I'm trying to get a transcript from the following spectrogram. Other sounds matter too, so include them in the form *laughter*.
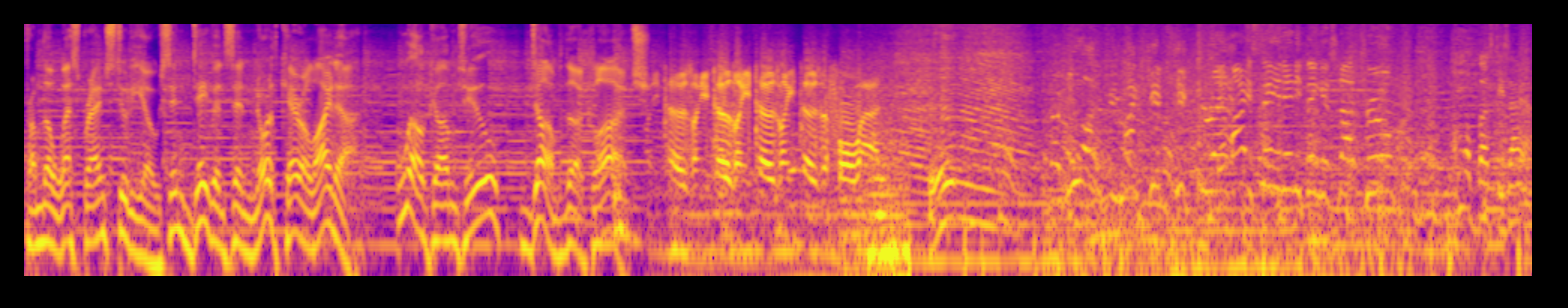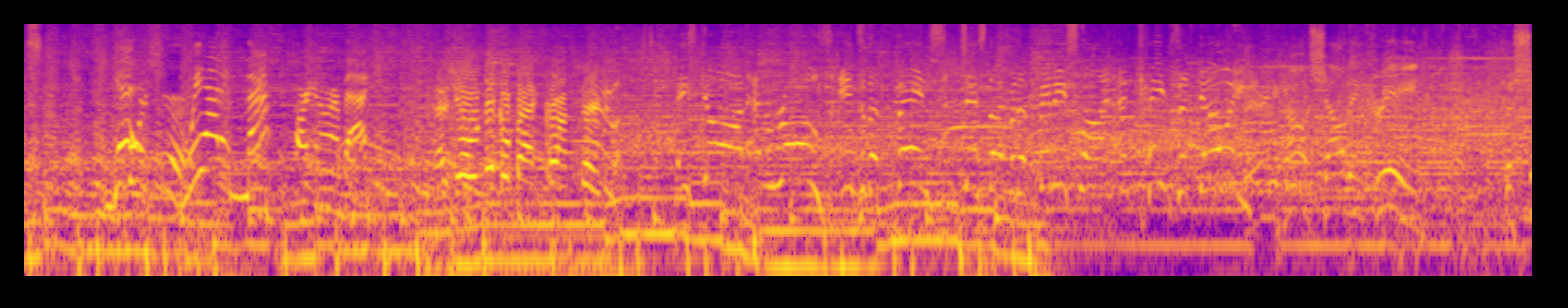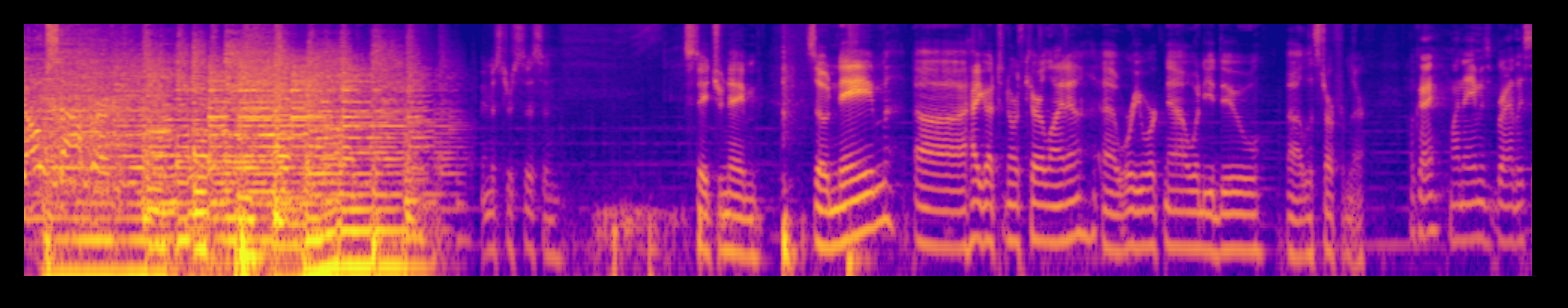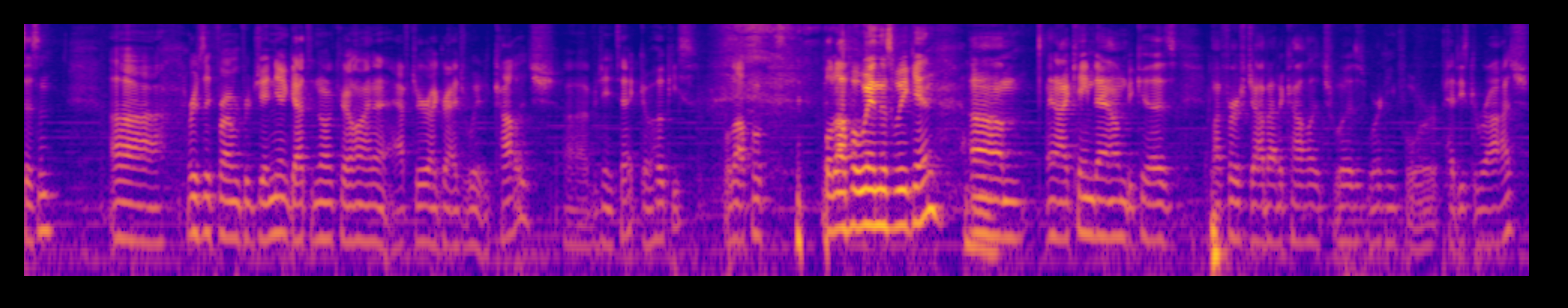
From the West Branch Studios in Davidson, North Carolina, welcome to Dump the Clutch. On your toes, on your toes, on your toes, on your toes, and four wide. No, you ought to be my kid kicked your Am. I saying anything that's not true? I'm gonna bust his ass. Yes. For sure. We had a massive target on our back. There's your Nickelback concert. Sheldon Creed, the showstopper. Mr. Sisson, state your name. So, name, uh, how you got to North Carolina, uh, where you work now, what do you do? Uh, let's start from there. Okay, my name is Bradley Sisson. Uh, originally from Virginia, got to North Carolina after I graduated college. Uh, Virginia Tech, go Hokies! Pulled off a, pulled off a win this weekend, um, and I came down because my first job out of college was working for Petty's Garage,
